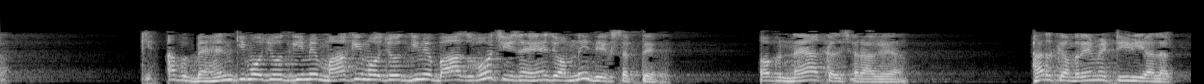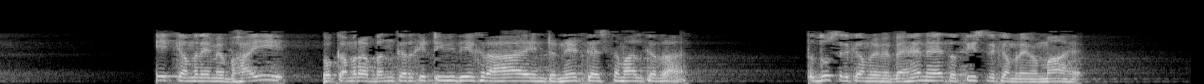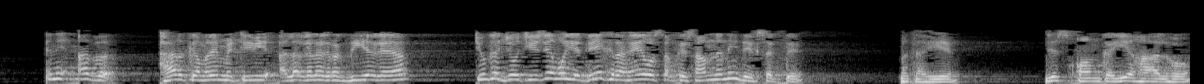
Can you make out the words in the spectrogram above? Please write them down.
کہ اب بہن کی موجودگی میں، ماں کی موجودگی میں بعض وہ چیزیں ہیں جو ہم نہیں دیکھ سکتے۔ اب نیا کلچر آ گیا۔ ہر کمرے میں ٹی وی الگ۔ ایک کمرے میں بھائی، وہ کمرہ بند کر کے ٹی وی دیکھ رہا ہے، انٹرنیٹ کا استعمال کر رہا ہے۔ تو دوسرے کمرے میں بہن ہے، تو تیسرے کمرے میں ماں ہے۔ یعنی اب ہر کمرے میں ٹی وی الگ الگ رکھ دیا گیا، کیونکہ جو چیزیں وہ یہ دیکھ رہے ہیں وہ سب کے سامنے نہیں دیکھ سکتے۔ بتائیے، جس قوم کا یہ حال ہو،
